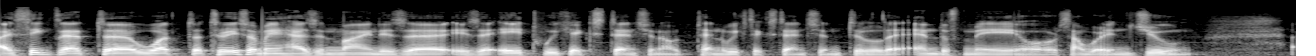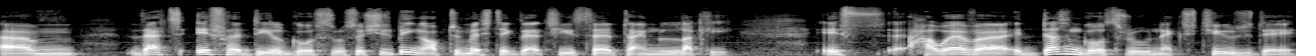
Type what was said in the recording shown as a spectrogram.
I think that uh, what uh, Theresa May has in mind is a is a eight week extension or ten weeks extension till the end of May or somewhere in June. Um, that's if her deal goes through. So she's being optimistic that she's third time lucky. If, however, it doesn't go through next Tuesday,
